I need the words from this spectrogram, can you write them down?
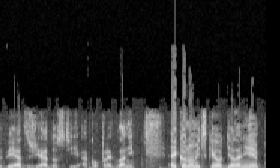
viac žiadostí ako pred Lani. Ekonomické oddelenie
